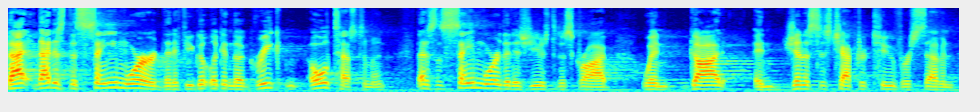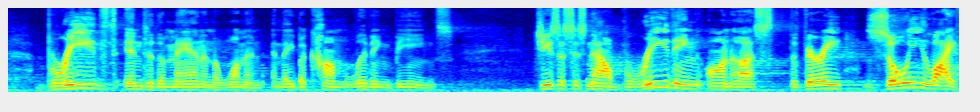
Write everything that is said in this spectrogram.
That, that is the same word that if you look in the Greek Old Testament, that is the same word that is used to describe when God, in Genesis chapter 2, verse 7, breathes into the man and the woman and they become living beings. Jesus is now breathing on us the very Zoe life,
